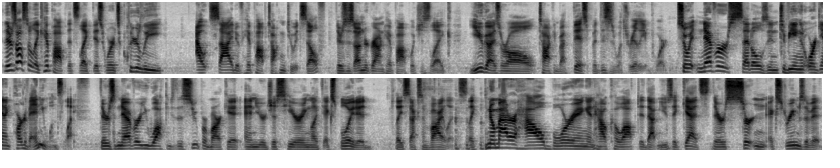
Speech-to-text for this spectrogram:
There's also like hip hop that's like this, where it's clearly outside of hip hop talking to itself. There's this underground hip hop, which is like, you guys are all talking about this, but this is what's really important. So it never settles into being an organic part of anyone's life. There's never you walk into the supermarket and you're just hearing like exploited play sex and violence. like no matter how boring and how co-opted that music gets, there's certain extremes of it.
